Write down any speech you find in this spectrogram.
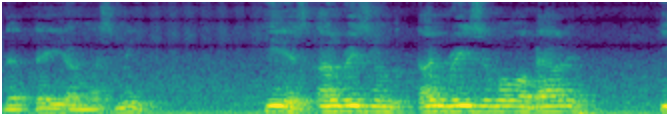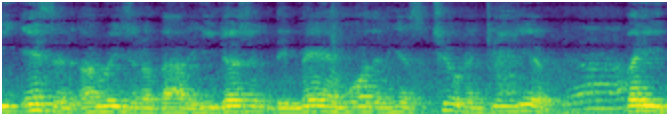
that they uh, must meet. He is unreasonable, unreasonable about it. He isn't unreasonable about it. He doesn't demand more than his children can give. Uh-huh. But he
